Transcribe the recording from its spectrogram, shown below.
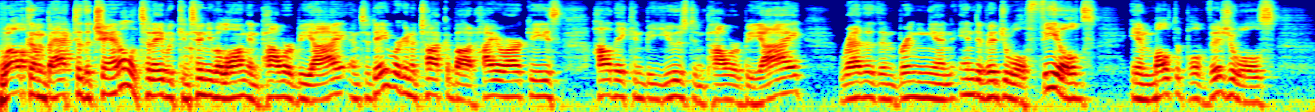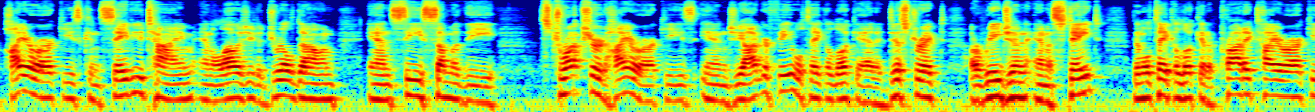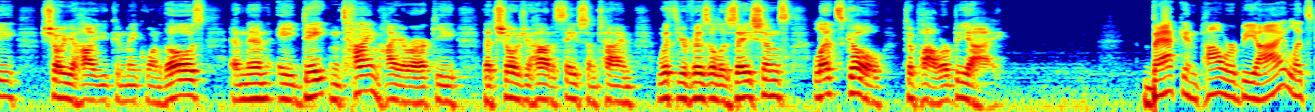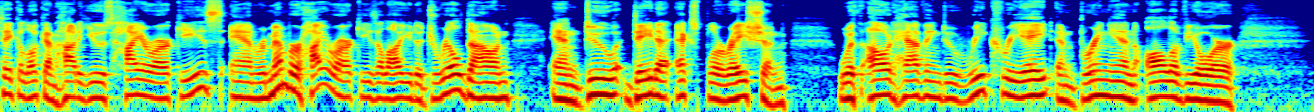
Welcome back to the channel. Today we continue along in Power BI. And today we're going to talk about hierarchies, how they can be used in Power BI rather than bringing in individual fields in multiple visuals. Hierarchies can save you time and allows you to drill down and see some of the structured hierarchies in geography. We'll take a look at a district, a region, and a state. Then we'll take a look at a product hierarchy, show you how you can make one of those, and then a date and time hierarchy that shows you how to save some time with your visualizations. Let's go to Power BI. Back in Power BI, let's take a look on how to use hierarchies. And remember, hierarchies allow you to drill down and do data exploration without having to recreate and bring in all of your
